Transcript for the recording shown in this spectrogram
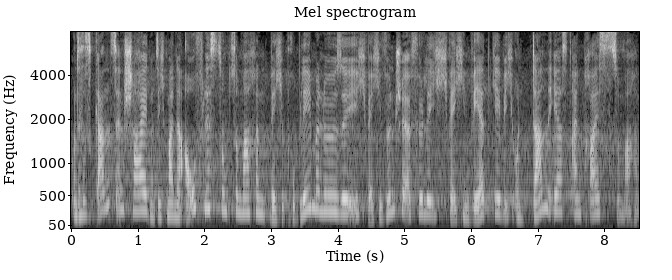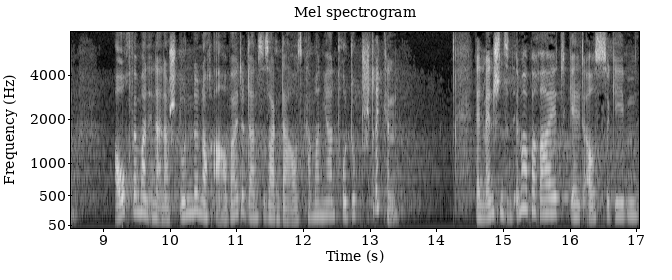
Und es ist ganz entscheidend, sich mal eine Auflistung zu machen, welche Probleme löse ich, welche Wünsche erfülle ich, welchen Wert gebe ich und dann erst einen Preis zu machen auch wenn man in einer Stunde noch arbeitet, dann zu sagen, daraus kann man ja ein Produkt stricken. Denn Menschen sind immer bereit, Geld auszugeben,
